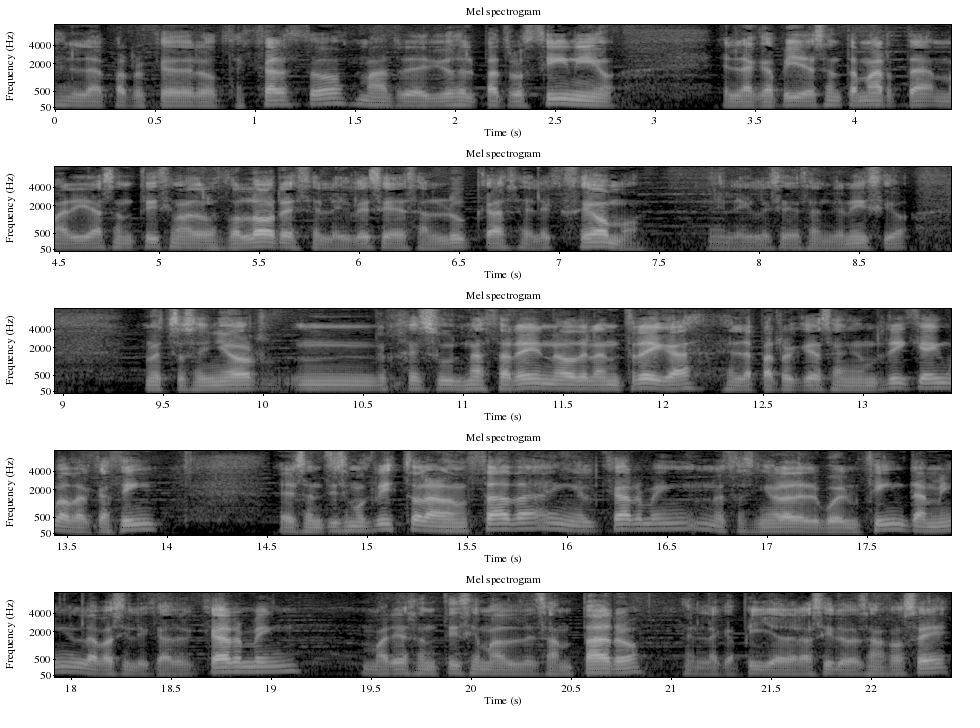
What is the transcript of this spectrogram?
en la Parroquia de los Descalzos, Madre de Dios del Patrocinio en la Capilla de Santa Marta, María Santísima de los Dolores en la Iglesia de San Lucas, el Exeomo en la Iglesia de San Dionisio, Nuestro Señor mm, Jesús Nazareno de la Entrega en la Parroquia de San Enrique en Guadalcacín, el Santísimo Cristo, la Lanzada en el Carmen, Nuestra Señora del Buen Fin también en la Basílica del Carmen, María Santísima del Desamparo en la capilla del Asilo de San José,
